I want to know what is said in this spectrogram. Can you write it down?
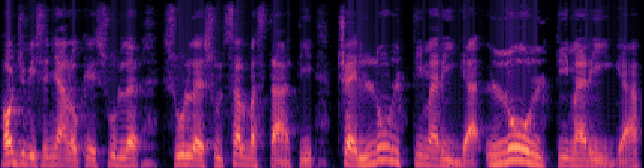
oggi vi segnalo che sul, sul, sul salva stati c'è l'ultima riga, l'ultima riga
